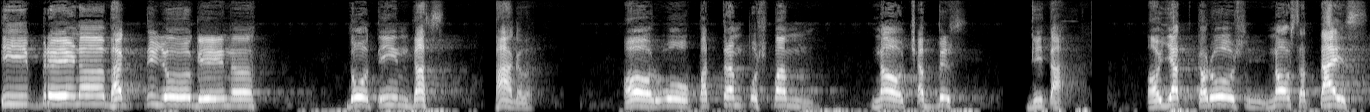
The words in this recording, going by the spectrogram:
तीव्रेण भक्ति योगेन दो, तीन, दस भागवत और वो पत्रम पुष्पम नौ, छब्बीस, गीता। और यत करोश नौ, सत्ताईस।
